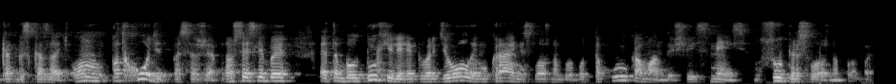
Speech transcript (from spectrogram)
как бы сказать, он подходит ПСЖ, потому что если бы это был Тухель или Гвардиола, ему крайне сложно было бы вот такую команду еще и смесь, ну, супер сложно было бы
